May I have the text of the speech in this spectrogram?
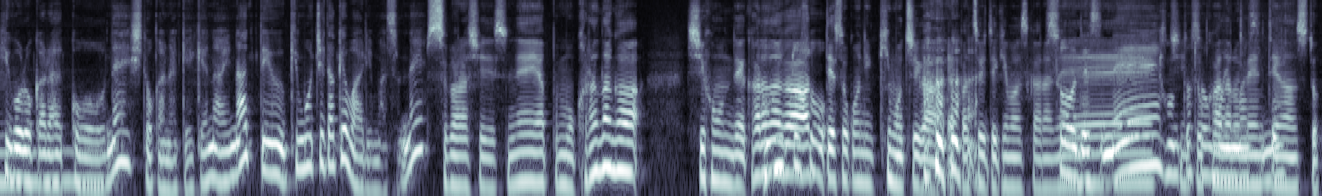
日頃からこうねしとかなきゃいけないなっていう気持ちだけはありますね。素晴らしいですね。やっぱもう体が資本で体があってそこに気持ちがやっぱついてきますからね。そうですね。きちんと体のメンテナンスと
